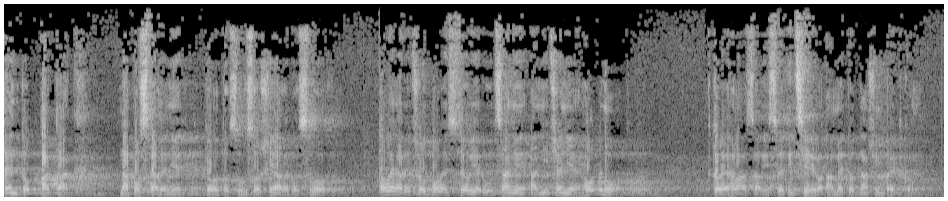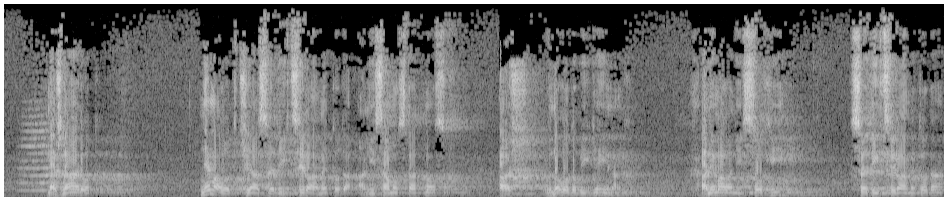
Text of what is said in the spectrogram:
tento atak na postavenie tohoto súsošia alebo svoch. Oveľa väčšou bolestou je rúcanie a ničenie hodnôt, ktoré hlásali svätý Cyril a Metod našim predkom. Náš národ Nemal od čia svetých Cyrila metoda ani samostatnosť až v novodobých dejinách. A nemal ani sochy svetých Cyrila metoda,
